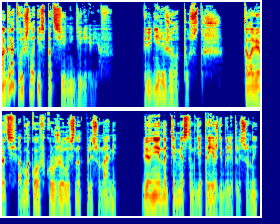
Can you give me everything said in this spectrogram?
Маград вышла из-под сени деревьев. Перед ней лежала пустошь. Коловерть облаков кружилась над плесунами, вернее, над тем местом, где прежде были плесуны.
